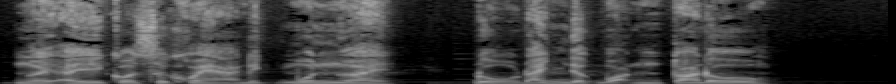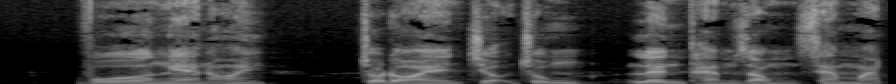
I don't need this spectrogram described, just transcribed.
Người ấy có sức khỏe địch muôn người, đủ đánh được bọn toa đô. Vua nghe nói, cho đòi triệu trung lên thèm rồng xem mặt.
